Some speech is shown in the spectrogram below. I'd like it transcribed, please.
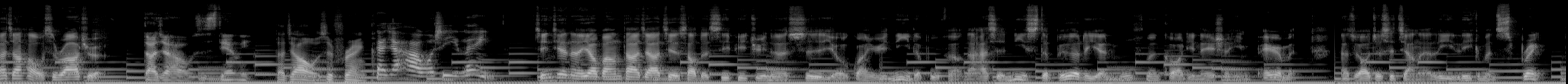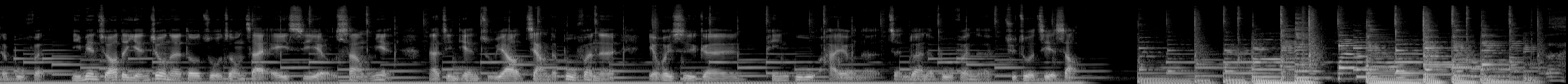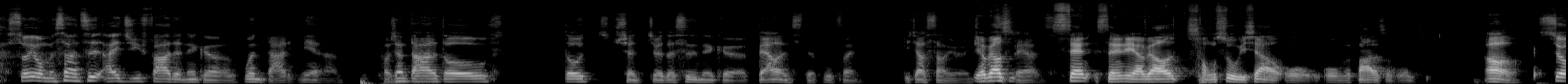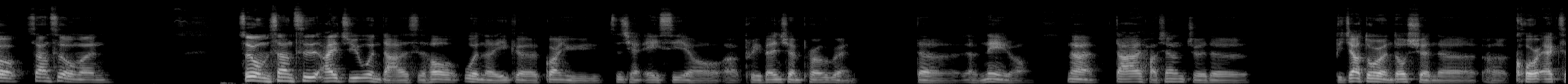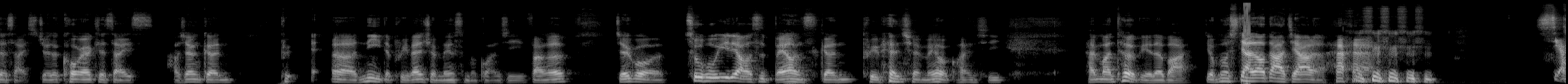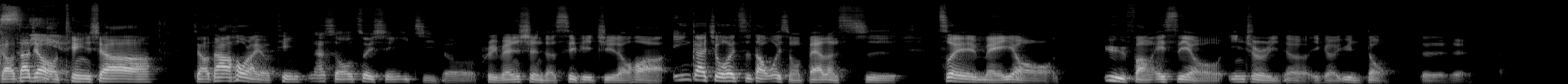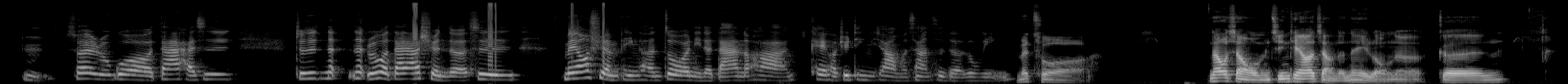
大家好，我是 Roger。大家好，我是 Stanley。大家好，我是 Frank。大家好，我是 Elaine。今天呢，要帮大家介绍的 CPG 呢，是有关于 knee 的部分。那它是 knee stability and movement coordination impairment。那主要就是讲了 knee ligament sprain 的部分。里面主要的研究呢，都着重在 ACL 上面。那今天主要讲的部分呢，也会是跟评估还有呢诊断的部分呢去做介绍。所以我们上次 IG 发的那个问答里面啊，好像大家都都选觉得是那个 balance 的部分比较少有人。要不要 Stanley 要不要重述一下我我们发了什么问题？哦，就上次我们，所以我们上次 IG 问答的时候问了一个关于之前 ACL 呃 prevention program 的呃内容，那大家好像觉得。比较多人都选了呃 core exercise，觉得 core exercise 好像跟 pre 呃 knee 的 prevention 没有什么关系，反而结果出乎意料的是 balance 跟 prevention 没有关系，还蛮特别的吧？有没有吓到大家了？哈哈，只要大家有听一下，只要大家后来有听那时候最新一集的 prevention 的 CPG 的话，应该就会知道为什么 balance 是最没有。预防 ACL injury 的一个运动，对对对，嗯，所以如果大家还是就是那那如果大家选的是没有选平衡作为你的答案的话，可以回去听一下我们上次的录音。没错。那我想我们今天要讲的内容呢，跟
